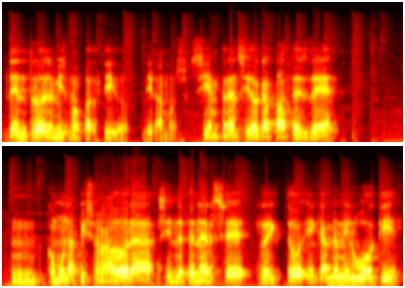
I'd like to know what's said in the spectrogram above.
dentro del mismo partido, digamos. Siempre han sido capaces de mm, como una pisonadora sin detenerse recto. En cambio, Milwaukee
